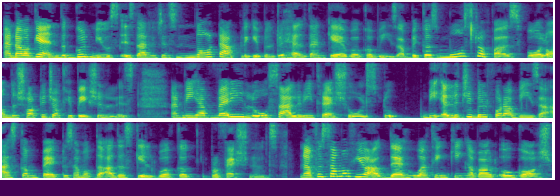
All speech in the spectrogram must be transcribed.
And now again, the good news is that it is not applicable to health and care worker visa because most of us fall on the shortage occupation list and we have very low salary thresholds to be eligible for a visa as compared to some of the other skilled worker professionals. Now, for some of you out there who are thinking about, oh gosh,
